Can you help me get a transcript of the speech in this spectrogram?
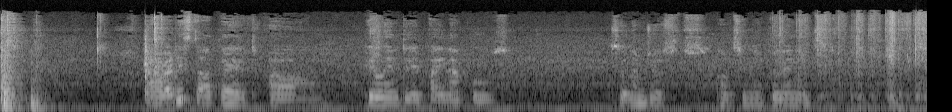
I already started um, peeling the pineapples. So let me just continue peeling it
